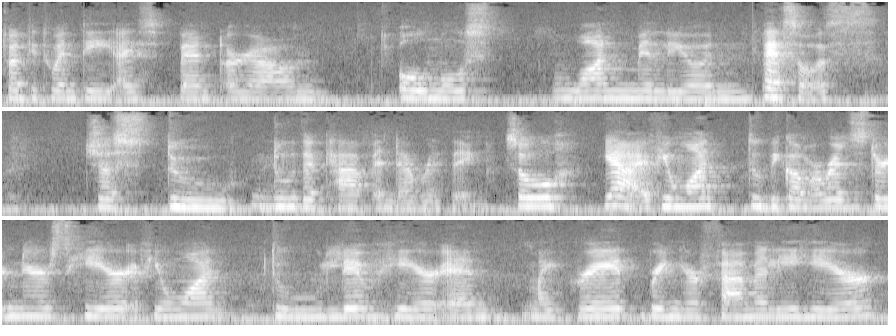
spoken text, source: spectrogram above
2020 i spent around almost 1 million pesos just to do the CAP and everything. So yeah, if you want to become a registered nurse here, if you want to live here and migrate, bring your family here,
